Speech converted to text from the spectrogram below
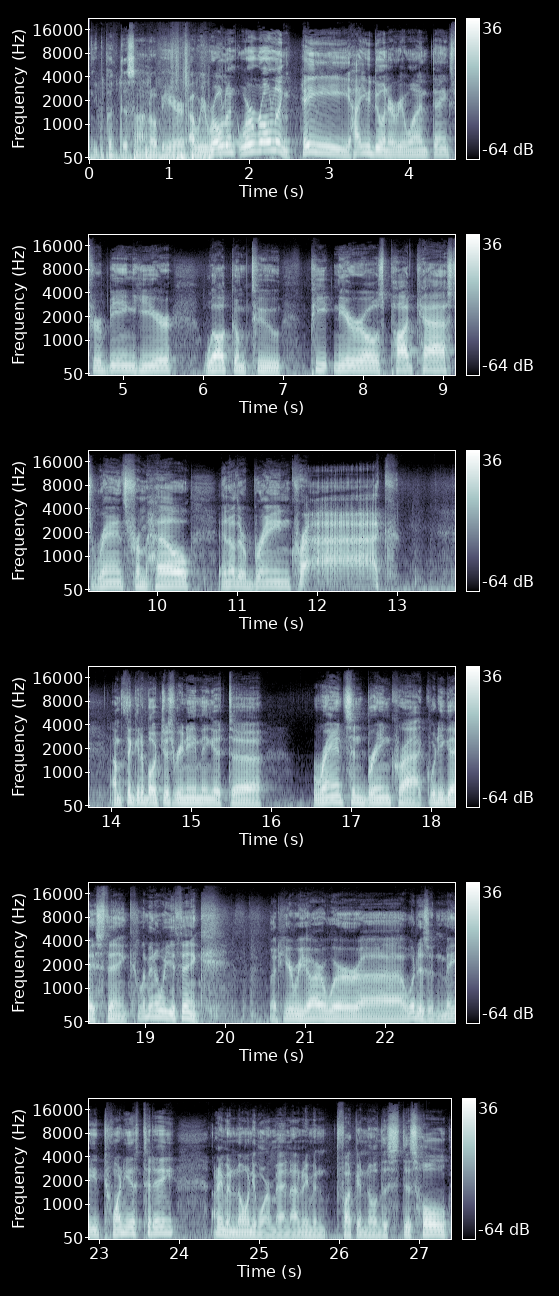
Let me put this on over here. Are we rolling? We're rolling. Hey, how you doing, everyone? Thanks for being here. Welcome to Pete Nero's podcast, Rants from Hell, another brain crack. I'm thinking about just renaming it uh, Rants and Brain Crack. What do you guys think? Let me know what you think. But here we are. We're, uh, what is it, May 20th today? I don't even know anymore, man. I don't even fucking know. This, this whole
